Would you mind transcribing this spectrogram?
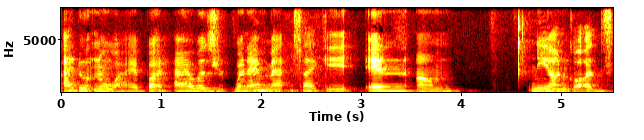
I don't know why, but I was when I met Psyche in um, Neon Gods,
